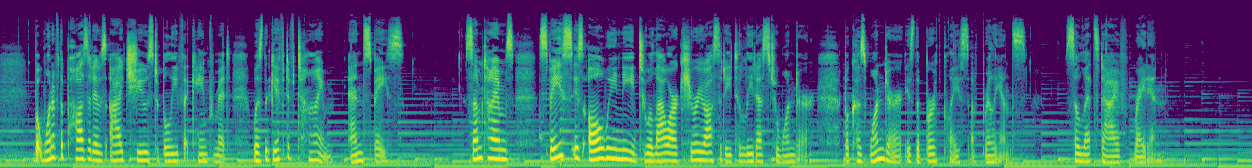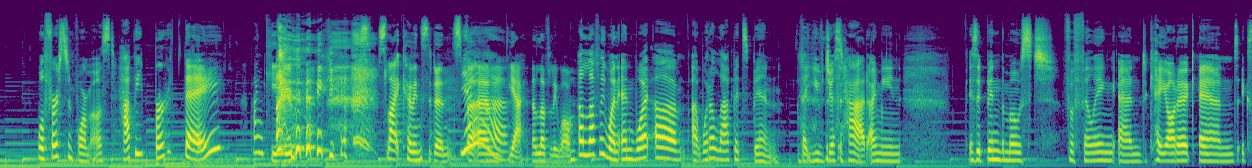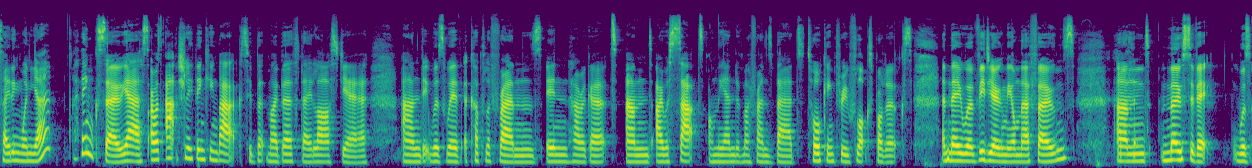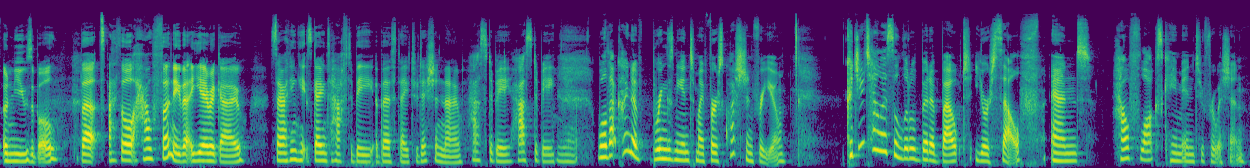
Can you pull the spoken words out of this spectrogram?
but one of the positives I choose to believe that came from it was the gift of time and space. Sometimes space is all we need to allow our curiosity to lead us to wonder, because wonder is the birthplace of brilliance. So let's dive right in. Well, first and foremost, happy birthday! Thank you. Slight coincidence, Yeah. but um, yeah, a lovely one. A lovely one. And what um uh, what a lap it's been that you've just had. I mean, has it been the most fulfilling and chaotic and exciting one yet? I think so, yes. I was actually thinking back to my birthday last year, and it was with a couple of friends in Harrogate, and I was sat on the end of my friend's bed talking through Floks products, and they were videoing me on their phones, and most of it was unusable. But I thought, how funny that a year ago. So I think it's going to have to be a birthday tradition now. Has to be, has to be. Well, that kind of brings me into my first question for you. Could you tell us a little bit about yourself and how Floks came into fruition?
